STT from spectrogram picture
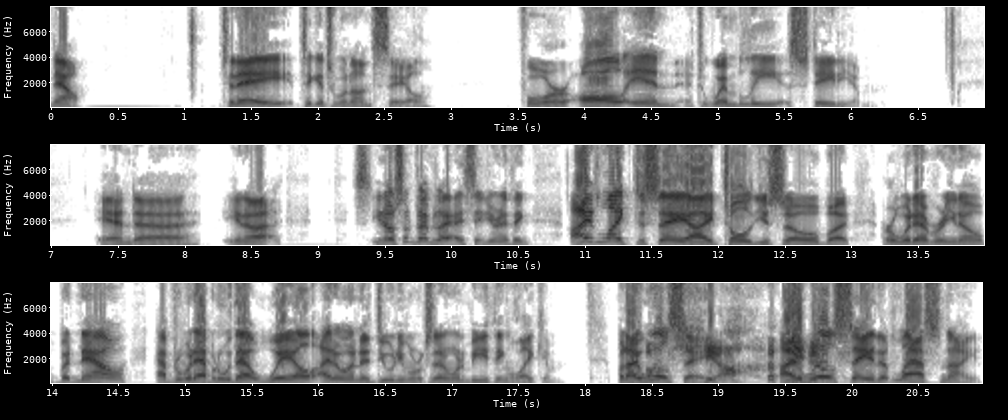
Now, today, tickets went on sale for All In at Wembley Stadium. And, uh, you know, I, you know, sometimes I, I sit here and I think, I'd like to say I told you so, but, or whatever, you know, but now, after what happened with that whale, I don't want to do anymore because I don't want to be anything like him. But I will Oh, say, yeah. I will say that last night,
